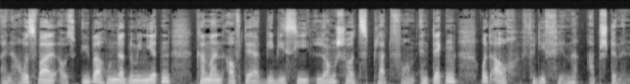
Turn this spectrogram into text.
eine Auswahl aus über 100 Nominierten, kann man auf der BBC Longshots Plattform entdecken und auch für die Filme abstimmen.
